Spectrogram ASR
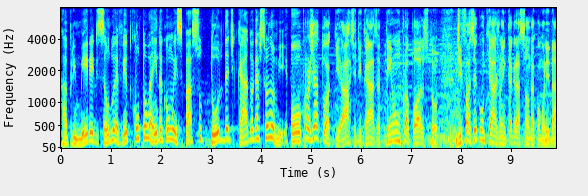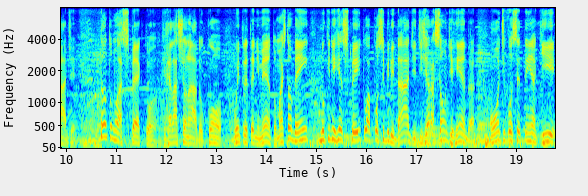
a primeira edição do evento contou ainda com um espaço todo dedicado à gastronomia. O projeto aqui, Arte de Casa, tem um propósito de fazer com que haja uma integração da comunidade, tanto no aspecto relacionado com o entretenimento, mas também no que diz respeito à possibilidade de geração de renda, onde você tem aqui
